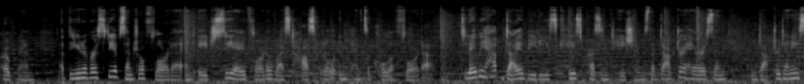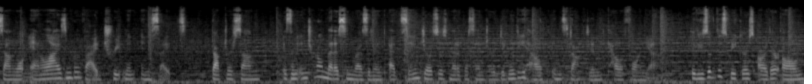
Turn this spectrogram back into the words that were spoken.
Program at the University of Central Florida and HCA Florida West Hospital in Pensacola, Florida. Today we have diabetes case presentations that Dr. Harrison and Dr. Denny Sung will analyze and provide treatment insights. Dr. Sung is an internal medicine resident at St. Joseph's Medical Center Dignity Health in Stockton, California. The views of the speakers are their own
